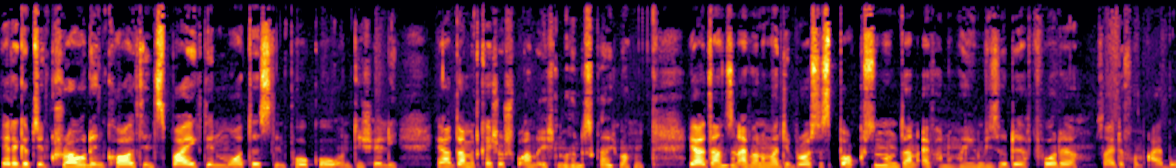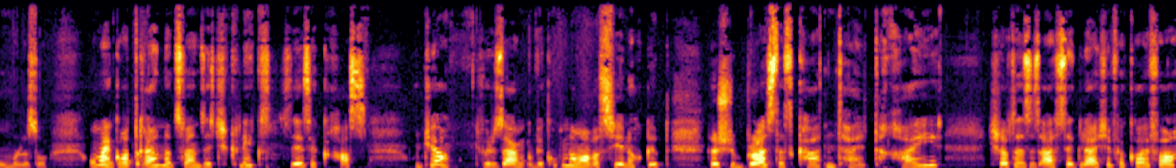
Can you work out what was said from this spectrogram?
Ja, da gibt es den Crow, den Colt, den Spike, den Mortis, den Poco und die Shelly. Ja, damit kann ich auch Sprachnachrichten machen, das kann ich machen. Ja, dann sind einfach nochmal die Brawlers Boxen und dann einfach nochmal irgendwie so der vor der Seite vom Album oder so. Oh mein Gott, 362 Klicks. Sehr, sehr krass. Und ja, würde sagen, wir gucken nochmal, was es hier noch gibt. Zum Beispiel Brawl Stars Kartenteil 3. Ich glaube, das ist alles der gleiche Verkäufer.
